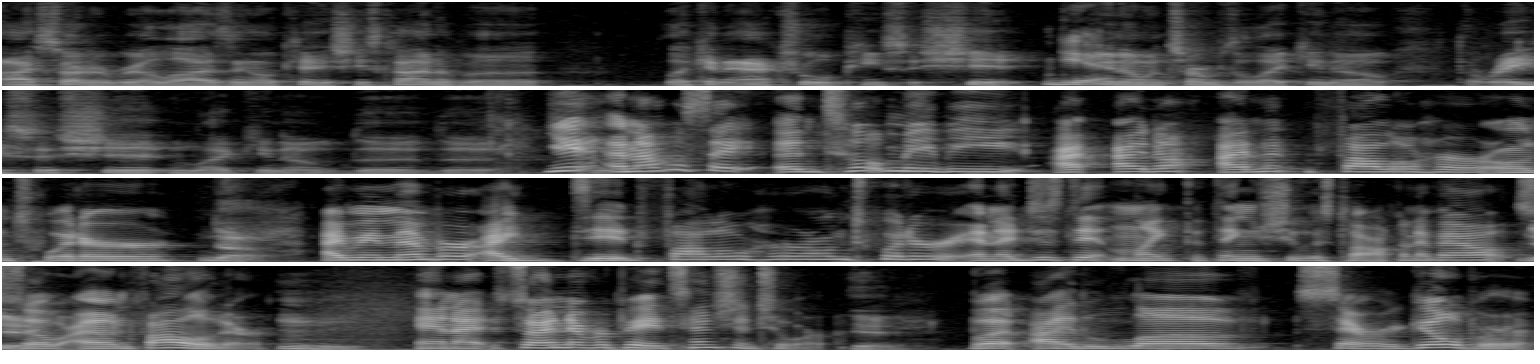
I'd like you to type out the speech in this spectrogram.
I started realizing, okay, she's kind of a like an actual piece of shit. Yeah. You know, in terms of like you know the racist shit and like you know the the yeah. And I will say until maybe I I don't I didn't follow her on Twitter. no I remember I did follow her on Twitter, and I just didn't like the things she was talking about, so I unfollowed her. Mhm. And I so I never paid attention to her. yeah but I love Sara Gilbert,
